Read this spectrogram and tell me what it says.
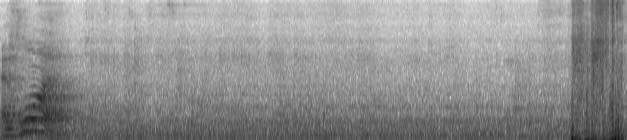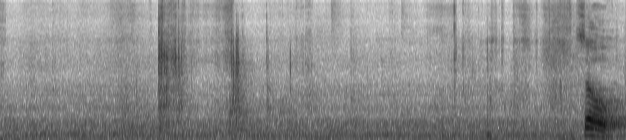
as one. So,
